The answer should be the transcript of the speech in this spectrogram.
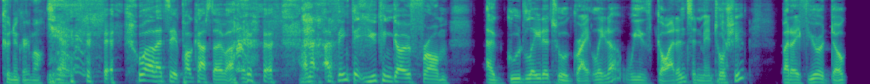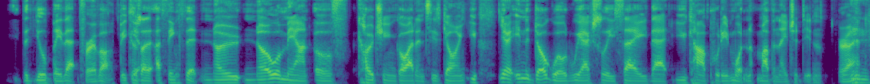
couldn't agree more yeah. well, that's it. Podcast over. and I, I think that you can go from a good leader to a great leader with guidance and mentorship. But if you're a dog, that you'll be that forever because I, I think that no no amount of coaching and guidance is going you you know in the dog world we actually say that you can't put in what mother nature didn't right? Mhm.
